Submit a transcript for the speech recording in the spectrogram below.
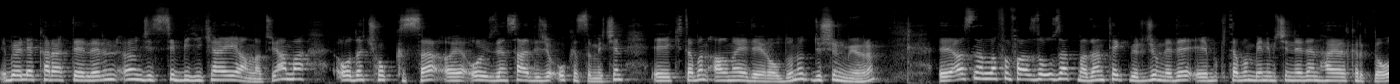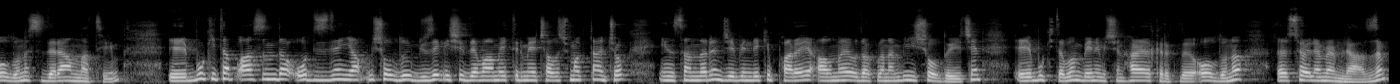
böyle karakterlerin öncesi bir hikayeyi anlatıyor ama o da çok kısa. O yüzden sadece o kısım için e, kitabın almaya değer olduğunu düşünmüyorum. E, aslında lafı fazla uzatmadan tek bir cümlede e, bu kitabın benim için neden hayal kırıklığı olduğunu sizlere anlatayım. E, bu kitap aslında o dizinin yapmış olduğu güzel işi devam ettirmeye çalışmaktan çok insanların cebindeki parayı almaya odaklanan bir iş olduğu için e, bu kitabın benim için hayal kırıklığı olduğunu e, söylemem lazım.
